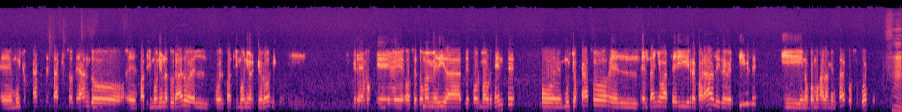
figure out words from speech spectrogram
en muchos casos se está pisoteando el patrimonio natural o el, o el patrimonio arqueológico y, creemos que o se toman medidas de forma urgente o en muchos casos el, el daño va a ser irreparable, irreversible y nos vamos a lamentar, por supuesto. Hmm.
